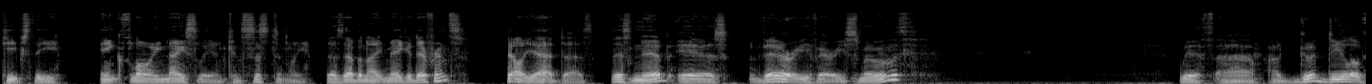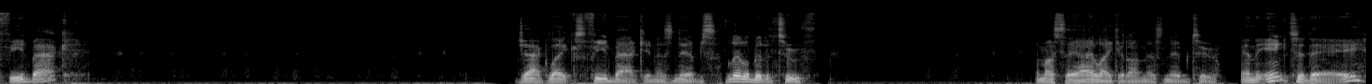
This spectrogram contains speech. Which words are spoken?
keeps the ink flowing nicely and consistently. Does ebonite make a difference? Hell yeah, it does. This nib is very, very smooth with uh, a good deal of feedback. Jack likes feedback in his nibs. A little bit of tooth. I must say I like it on this nib too. And the ink today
